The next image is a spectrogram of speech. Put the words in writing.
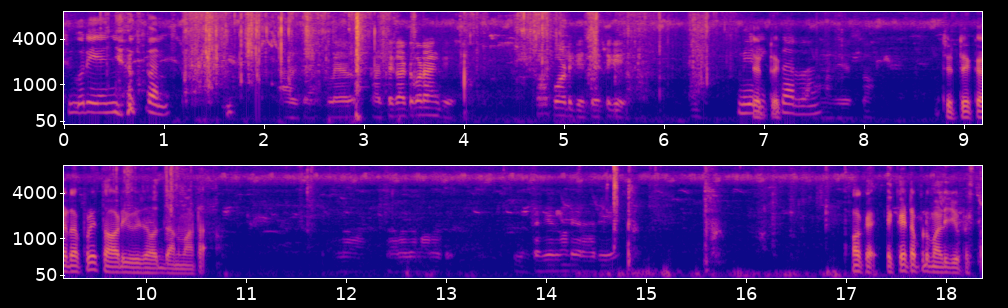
చూడు ఏం చేస్తాను? కట్ట కట్టుకోవడానికి. సపోర్ట్కి చెట్టుకి. మీరు చెట్టు. చెట్టు ఎక్కేటప్పుడు తాడు యూజ్ అవుద్ది అనమాట ఓకే ఎక్కేటప్పుడు మళ్ళీ చూపిస్తాను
